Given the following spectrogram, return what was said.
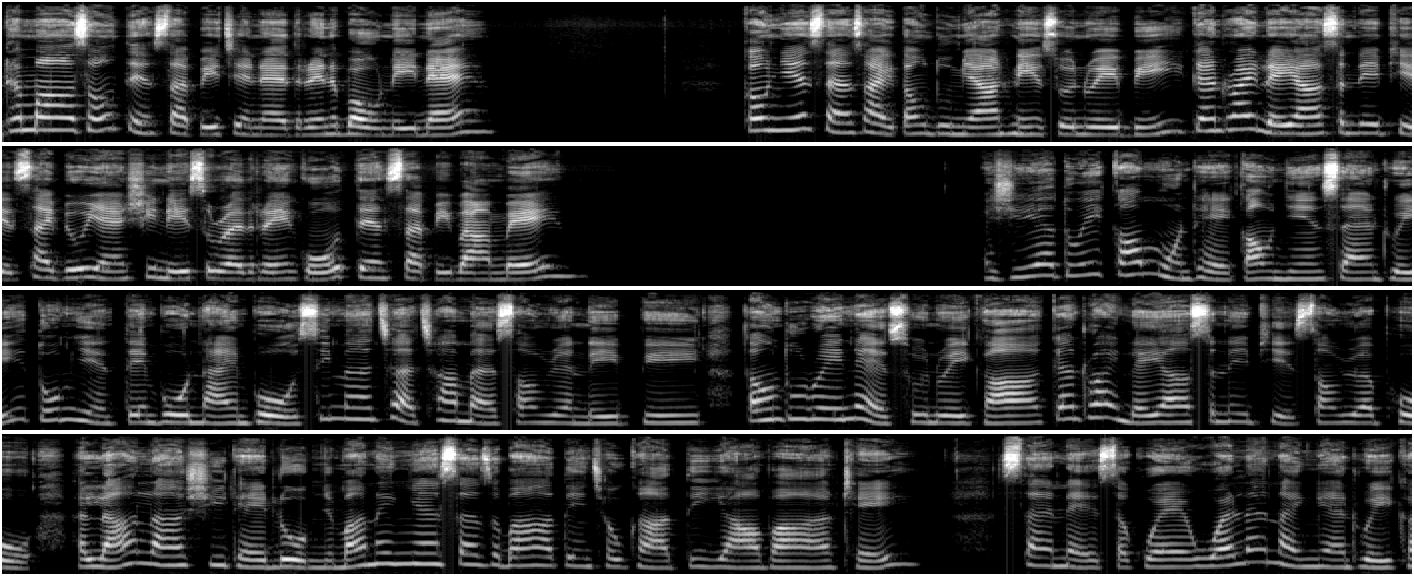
ပထမဆုံးတင်ဆက်ပေးခြင်းတဲ့သတင်းတစ်ပုဒ်အနေနဲ့ကုံညင်းဆန်းဆိုင်တောင်သူများနှင်းဆွေးနွေးပြီးကန်ထရိုက်လေယာစနစ်ဖြင့်စိုက်ပျိုးရန်ရှိနေဆိုတဲ့သတင်းကိုတင်ဆက်ပေးပါမယ်။အရေးအသွေးကောင်းမွန်တဲ့ကောင်းကျင်းဆန်းတွေတိုးမြင့်တင်ပို့နိုင်ဖို့စီမံချက်ချမှတ်ဆောင်ရွက်နေပြီးတောင်သူတွေနဲ့ဆွေးနွေးကကန်ထရိုက်လေယာစနစ်ဖြင့်ဆောင်ရွက်ဖို့အလားအလာရှိတယ်လို့မြန်မာနိုင်ငံစံစပါအသင်းချုပ်ကသိရပါတယ်။ ဆန်နယ်စကွဲဝက်လက်နိုင်ငံတွေက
